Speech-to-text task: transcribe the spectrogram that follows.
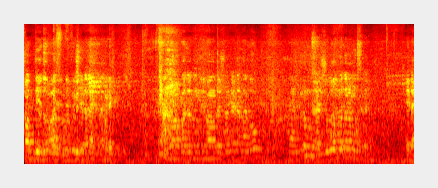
সব দিয়ে প্রজাতন্ত্রী বাংলাদেশ সরকার এটা থাকুক। শুভ উদ্বোধন মুছে দেন। এটা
